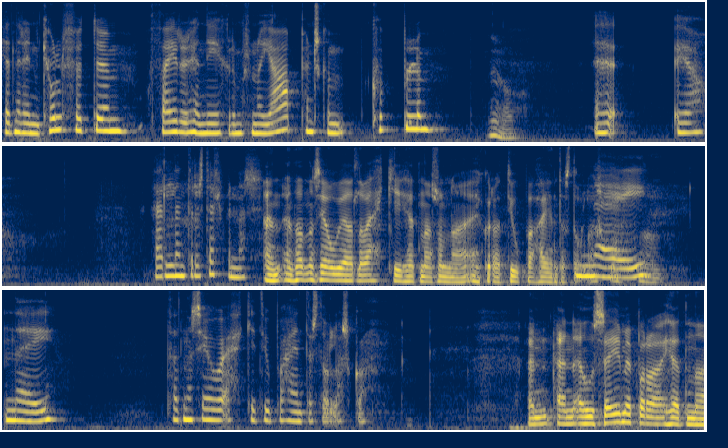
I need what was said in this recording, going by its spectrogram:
Hérna er henni kjólfötum og þær eru henni í einhverjum svona japanskum kublum já. Uh, já. Erlendur og stelpunar en, en þannig sjáum við allavega ekki hérna svona einhverja djúpa hægendastóla sko. nei, sko. nei þannig sjáum við ekki djúpa hægendastóla sko. En, en ef þú segir mig bara hérna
